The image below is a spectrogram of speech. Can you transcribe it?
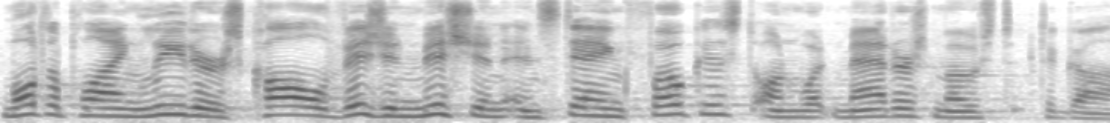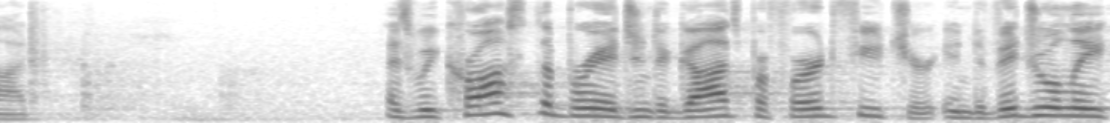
multiplying leaders, call, vision, mission, and staying focused on what matters most to God. As we cross the bridge into God's preferred future, individually,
